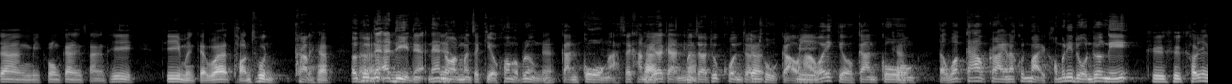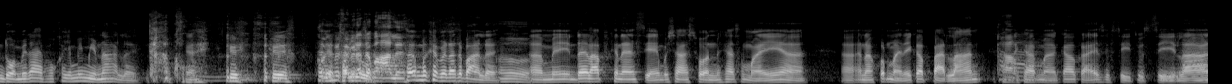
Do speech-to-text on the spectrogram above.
จ้างมีโครงการต่างๆที่ ที่เหมือนกับว่าถอนทุนนะครับก็คือในเอดีตเนี่ยแน่นอนมันจะเกี่ยวข้องกับเรื่องของการโกงอะใช้คำนี้แล้วกันครับมันจะทุกคนจะก็ถูกกล่าวมีหาว่าเกี่ยวกับการโกงครับแต่ว่าก้าวไกลนะคนใหม่เขาไม่ได้โดนเรื่องนี้ คือคือเขายังโดนไม่ได้เพราะเขายังไม่มีอำนาจเลยครับผมนะคือคือเขายังไม่เคยเป็นรัฐบาลเลยเขาไม่เคยเป็นรัฐบาลเลยเออเอ่อไม่ได้รับคะแนนเสียงประชาชนนะครับสมัยอ่าอ่าอนาคตใหม่นี่ก็ 8 ล้านครับนะครับมาก้าวไกล 14.4 ล้าน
